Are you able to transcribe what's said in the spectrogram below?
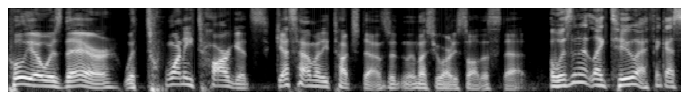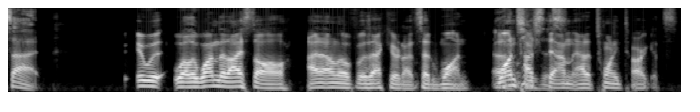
Julio was there with 20 targets. Guess how many touchdowns? Unless you already saw this stat. Wasn't it like two? I think I saw it. It was well, the one that I saw. I don't know if it was accurate or not. Said one, oh, one Jesus. touchdown out of 20 targets.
